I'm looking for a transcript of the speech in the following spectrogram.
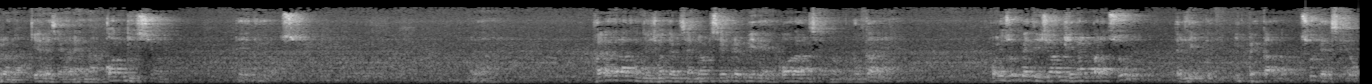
pero no quiere llegar en la condición de Dios. ¿verdad? Fuera de la condición del Señor, siempre pide, ora al Señor, no cae. Por su petición final para su delito y pecado, sus deseos,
